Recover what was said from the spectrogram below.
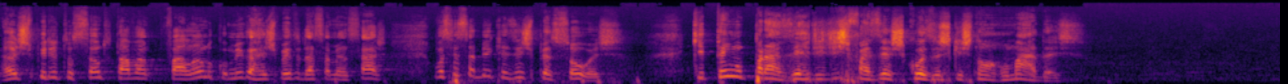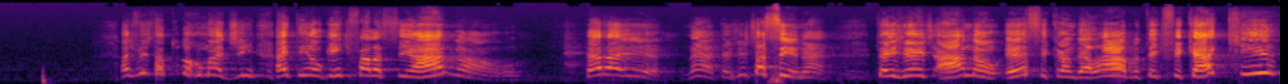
o Espírito Santo estava falando comigo a respeito dessa mensagem. Você sabia que existem pessoas que têm o prazer de desfazer as coisas que estão arrumadas? Às vezes está tudo arrumadinho. Aí tem alguém que fala assim: ah, não, peraí. Né? Tem gente assim, né? Tem gente, ah, não, esse candelabro tem que ficar aqui.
